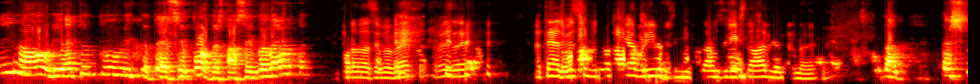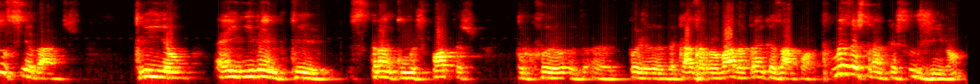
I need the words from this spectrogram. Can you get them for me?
e não, ali é tudo público, até se a porta está sempre aberta. A porta está sempre aberta, pois é. Até às vezes somos nós que abrimos e mostramos o que está lá dentro, não é? Portanto, as sociedades criam, é evidente que se trancam as portas, porque foi, eh, depois da casa roubada, trancas à porta. Mas as trancas surgiram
